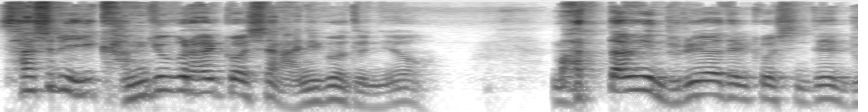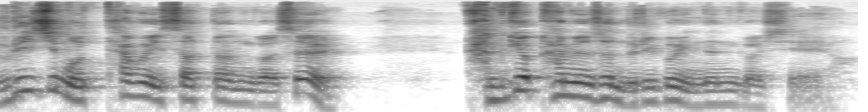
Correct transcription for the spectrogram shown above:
사실은 이 감격을 할 것이 아니거든요. 마땅히 누려야 될 것인데 누리지 못하고 있었던 것을 감격하면서 누리고 있는 것이에요.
